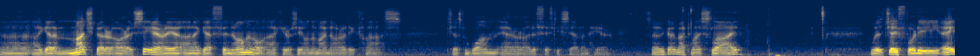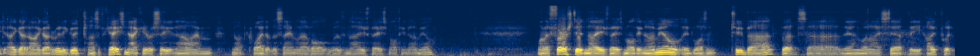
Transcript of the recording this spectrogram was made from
uh, I get a much better ROC area and I get phenomenal accuracy on the minority class. Just one error out of 57 here. So going back to my slide, with J48 I got I got really good classification accuracy. Now I'm not quite at the same level with naive Bayes multinomial. When I first did naive Bayes multinomial it wasn't too bad, but uh, then when I set the output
